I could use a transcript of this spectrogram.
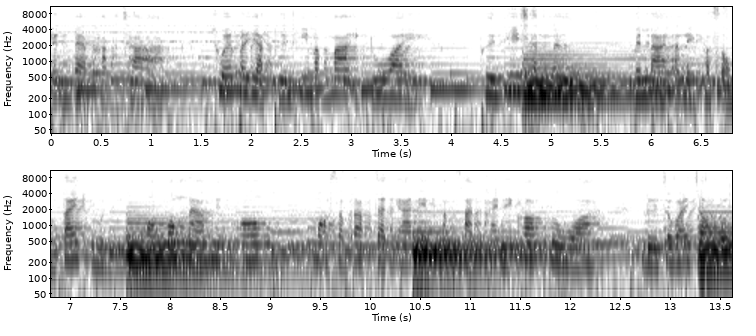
เป็นแบบหักฉาก ช่วยประหยัดพื้นที่มาก ๆ อีกด้วย พื้นที่ชั้นหนึ่งเป็นลานอเนกประสงค์ใต้ถุนพร้อมห้องน้ำหนึ่งห้อง เหมาะสำหรับจัดงานเลี้ยงสังสรรค์ภายในครอบครัว หรือจะไว้จอดรถ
